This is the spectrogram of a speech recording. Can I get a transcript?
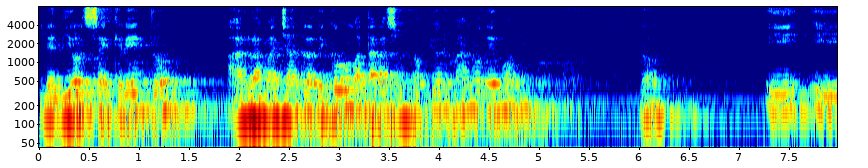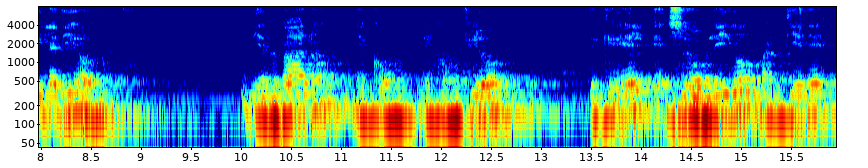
le dio el secreto a Ramachandra de cómo matar a su propio hermano demonio. ¿no? Y, le dijo, mi hermano me, confió de que él en su ombligo mantiene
